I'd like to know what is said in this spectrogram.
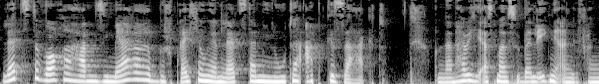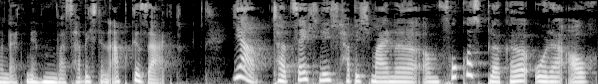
letzte Woche haben sie mehrere Besprechungen in letzter Minute abgesagt. Und dann habe ich erstmal das Überlegen angefangen und dachte mir, hm, was habe ich denn abgesagt? Ja, tatsächlich habe ich meine ähm, Fokusblöcke oder auch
